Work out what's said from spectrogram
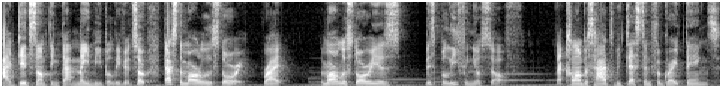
I did something that made me believe it. So that's the moral of the story, right? The moral of the story is this belief in yourself that Columbus had to be destined for great things.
